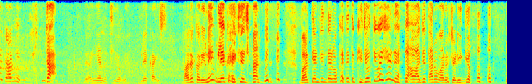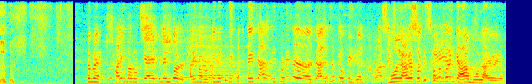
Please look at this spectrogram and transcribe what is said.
એ ચાર્મી, ચા. અહીંયા નથી હવે બ્લેક આઈસ ભારે કરી નહીં બ્લેક આઈસ છે ચાર્મી. ભારતી આંટી દર વખતે તો ખીજવતી હોય છે ને. આજે તારો વારો ચડી ગયો. તમે થાળીમાં રોટલી આવે પેલે એમ કહો થાળીમાં રોટલી નથી દેખાતી, તો એ થોડી ચાલે છે કે ઉકી જાય? મોલ આવે પછી ખબર પડે કે હા, મોલ આવ્યો એમ.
